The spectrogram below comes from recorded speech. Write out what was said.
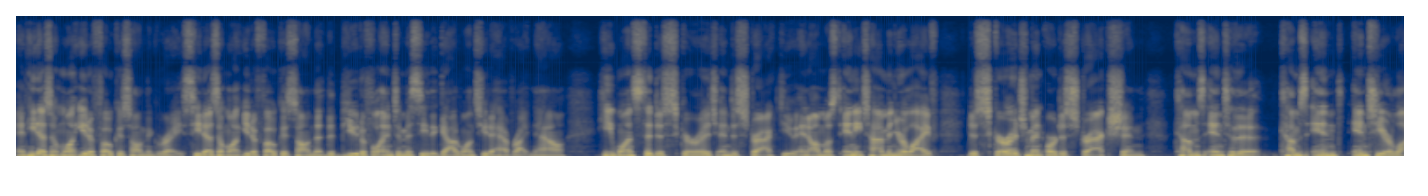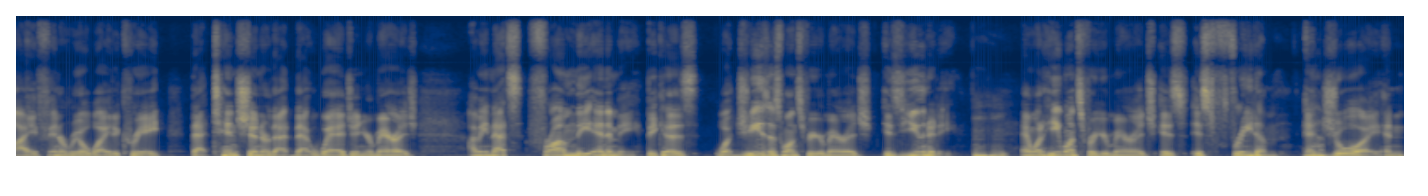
And he doesn't want you to focus on the grace. He doesn't want you to focus on the, the beautiful intimacy that God wants you to have right now. He wants to discourage and distract you. And almost any time in your life, discouragement or distraction comes into the comes in into your life in a real way to create that tension or that that wedge in your marriage. I mean, that's from the enemy because what Jesus wants for your marriage is unity. Mm-hmm. And what he wants for your marriage is is freedom and yeah. joy and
